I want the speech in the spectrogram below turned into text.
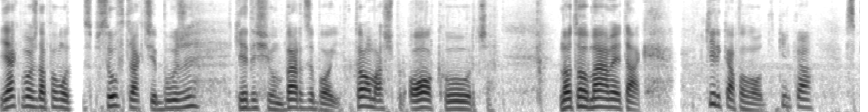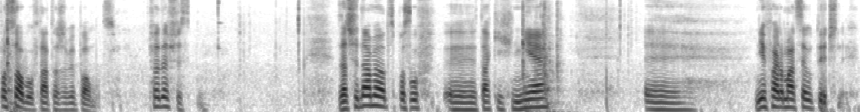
Jak można pomóc psu w trakcie burzy, kiedy się bardzo boi? Tomasz, o kurczę. No to mamy tak, kilka powodów, kilka sposobów na to, żeby pomóc. Przede wszystkim zaczynamy od sposobów y, takich nie, y, niefarmaceutycznych.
